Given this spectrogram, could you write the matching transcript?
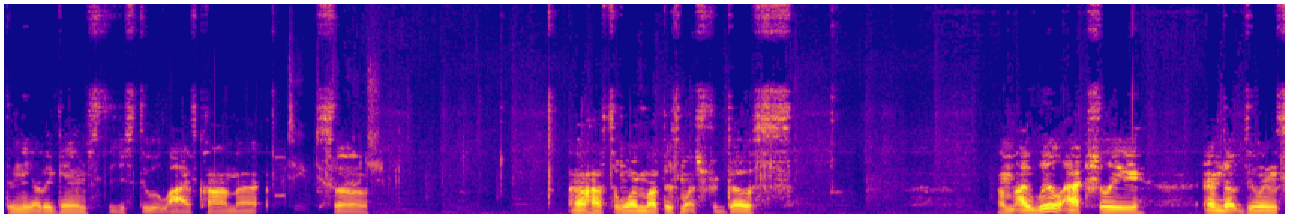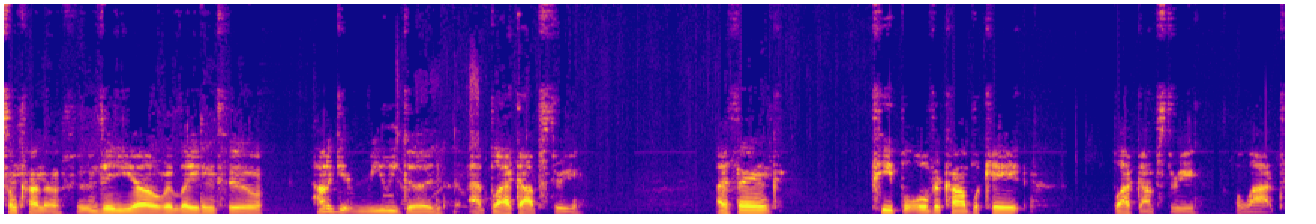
than the other games to just do a live combat. So, I don't have to warm up as much for Ghosts. Um, I will actually end up doing some kind of video relating to how to get really good at Black Ops 3. I think people overcomplicate Black Ops 3 a lot.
